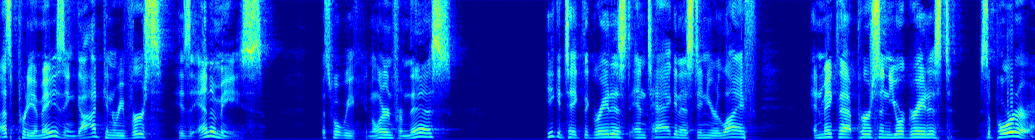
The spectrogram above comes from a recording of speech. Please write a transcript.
That's pretty amazing. God can reverse his enemies. That's what we can learn from this. He can take the greatest antagonist in your life and make that person your greatest supporter.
